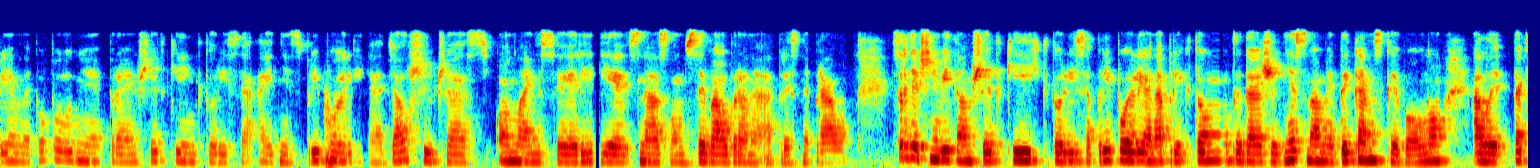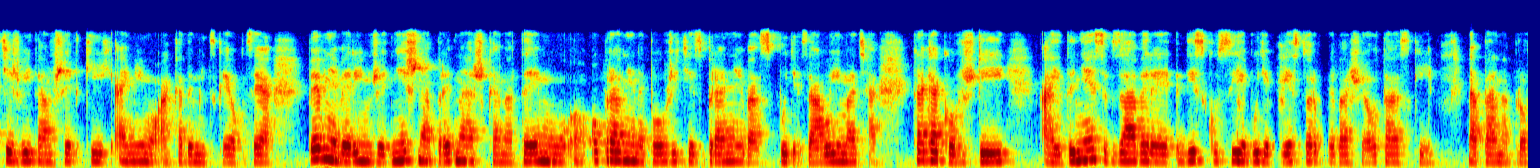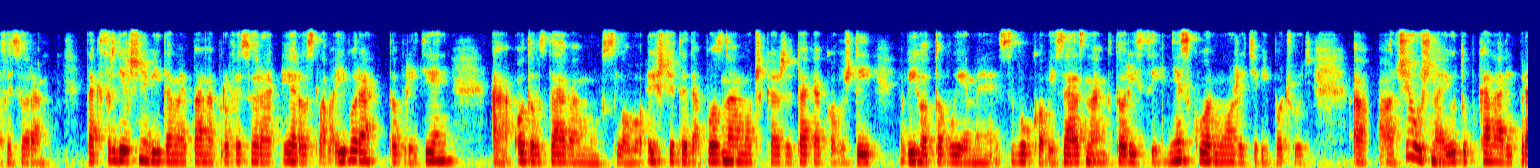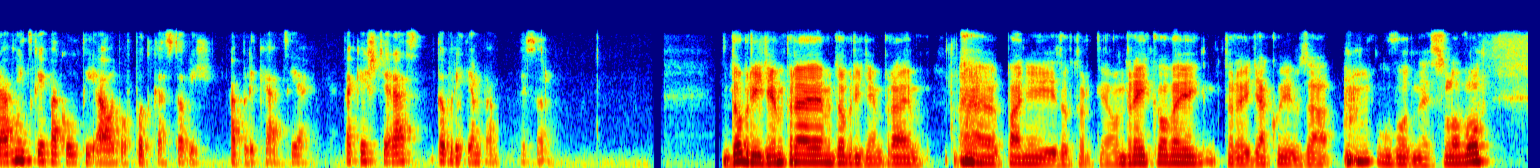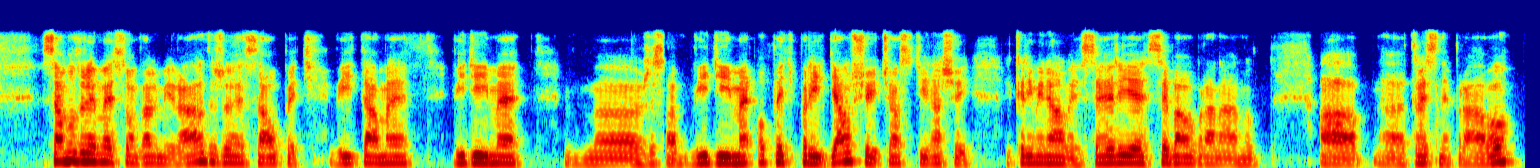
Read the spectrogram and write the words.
Príjemné popoludne prajem všetkým, ktorí sa aj dnes pripojili na ďalšiu časť online série s názvom Sebaobrana a trestné právo. Srdečne vítam všetkých, ktorí sa pripojili a napriek tomu teda, že dnes máme dekanské voľno, ale taktiež vítam všetkých aj mimo akademickej obce. A pevne verím, že dnešná prednáška na tému oprávnené použitie zbrane vás bude zaujímať a tak ako vždy, aj dnes v závere diskusie bude priestor pre vaše otázky na pána profesora. Tak srdečne vítam aj pána profesora Jaroslava Ivora. Dobrý deň a odovzdávam mu slovo. Ešte teda poznámočka, že tak ako vždy vyhotovujeme zvukový záznam, ktorý si neskôr môžete vypočuť či už na YouTube kanáli Právnickej fakulty alebo v podcastových aplikáciách. Tak ešte raz, dobrý deň, pán profesor. Dobrý deň prajem, dobrý deň prajem pani doktorke Ondrejkovej, ktorej ďakujem za úvodné slovo. Samozrejme som veľmi rád, že sa opäť vítame, vidíme, že sa vidíme opäť pri ďalšej časti našej kriminálnej série Sebaobrana a trestné právo.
